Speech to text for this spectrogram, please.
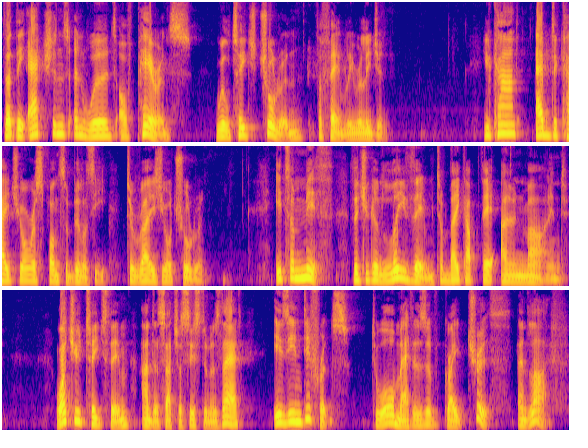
that the actions and words of parents will teach children the family religion. You can't abdicate your responsibility to raise your children. It's a myth that you can leave them to make up their own mind. What you teach them under such a system as that is indifference to all matters of great truth and life.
